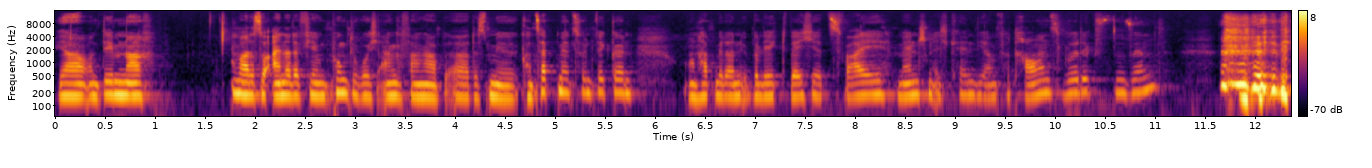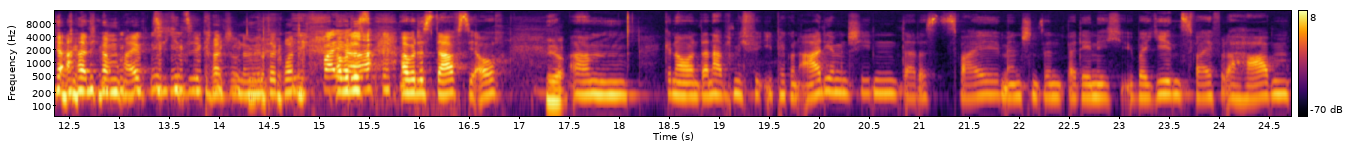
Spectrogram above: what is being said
ja, und demnach war das so einer der vielen Punkte, wo ich angefangen habe, äh, das mir Konzept mir zu entwickeln und habe mir dann überlegt, welche zwei Menschen ich kenne, die am vertrauenswürdigsten sind. die Adiam hype sich jetzt hier gerade schon im Hintergrund. Aber das, aber das darf sie auch. Ja. Ähm, genau, und dann habe ich mich für IPEC und Adiam entschieden, da das zwei Menschen sind, bei denen ich über jeden Zweifel erhaben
